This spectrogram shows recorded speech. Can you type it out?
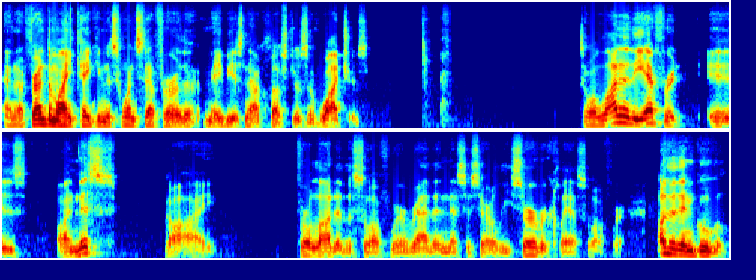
And a friend of mine taking this one step further, maybe it's now clusters of watches. So a lot of the effort is on this guy for a lot of the software rather than necessarily server class software other than Google.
